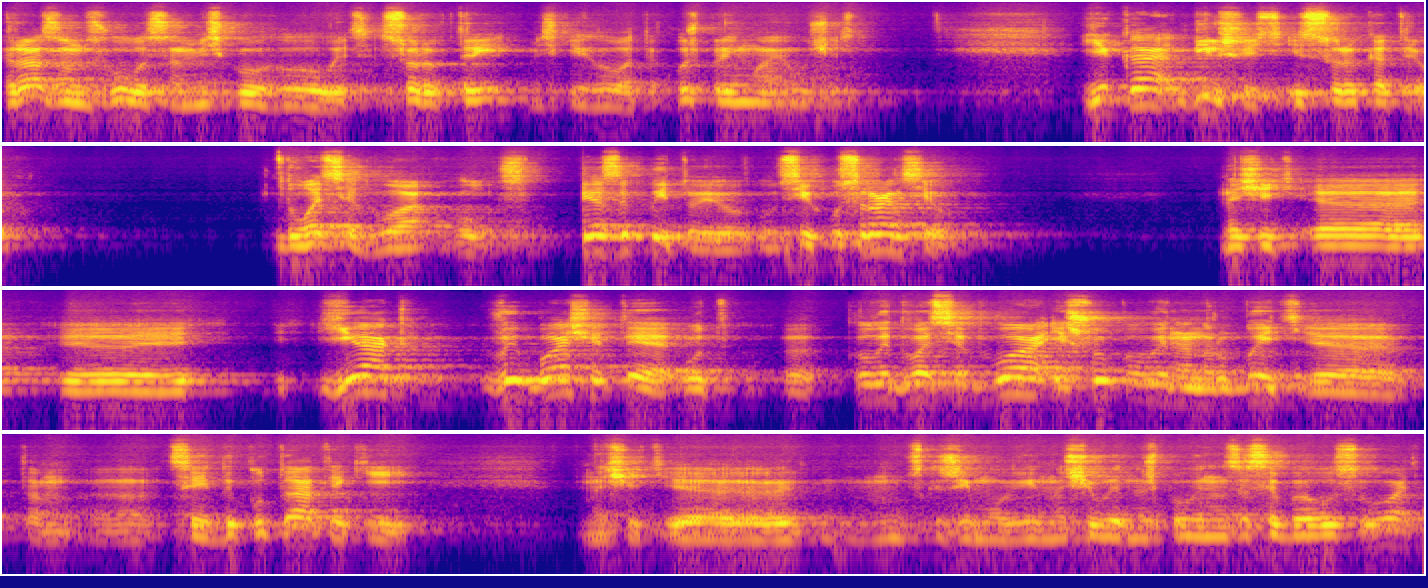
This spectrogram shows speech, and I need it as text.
Разом з голосом міського голови 43 міський голова також приймає участь. Яка більшість із 43? 22 голоси. Я запитую у всіх усранців, значить, е, е, як ви бачите, от е, коли 22, і що повинен робити е, там, е, цей депутат, який, значить, ну, скажімо, він очевидно ж повинен за себе голосувати.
